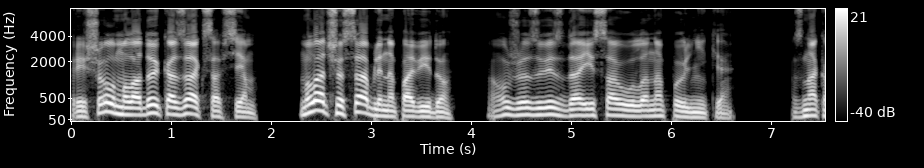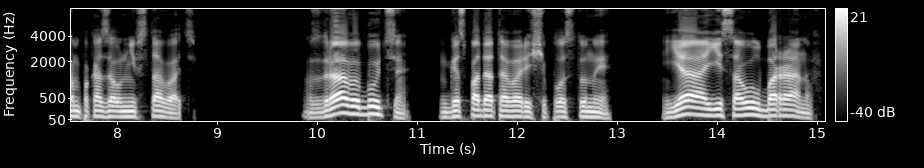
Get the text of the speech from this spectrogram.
Пришел молодой казак совсем, младше Саблина по виду, а уже звезда Исаула на пыльнике. Знаком показал не вставать. Здравы будьте, господа товарищи пластуны. Я Исаул Баранов.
